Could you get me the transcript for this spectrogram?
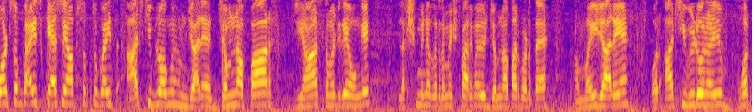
व्हाट्सअप गाइस कैसे आप सब? तो गाइस आज की ब्लॉग में हम जा रहे हैं जमुना पार। जी हाँ समझ गए होंगे। लक्ष्मी नगर रमेश पार्क में जो जमुना पार पड़ता है, हम वहीं जा रहे हैं। और आज की वीडियो में बहुत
